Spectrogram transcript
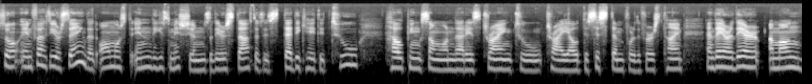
So, in fact, you're saying that almost in these missions, there's staff that is dedicated to helping someone that is trying to try out the system for the first time, and they are there among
